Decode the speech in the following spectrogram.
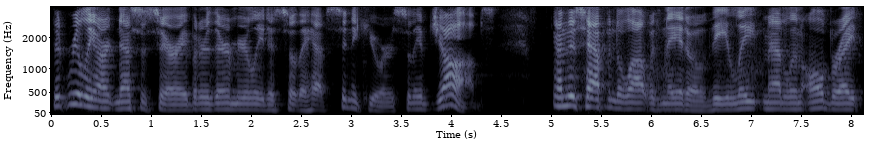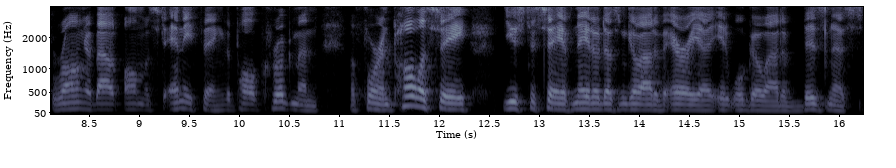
that really aren't necessary, but are there merely to so they have sinecures, so they have jobs. And this happened a lot with NATO. The late Madeleine Albright, wrong about almost anything. The Paul Krugman of foreign policy used to say if NATO doesn't go out of area, it will go out of business.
